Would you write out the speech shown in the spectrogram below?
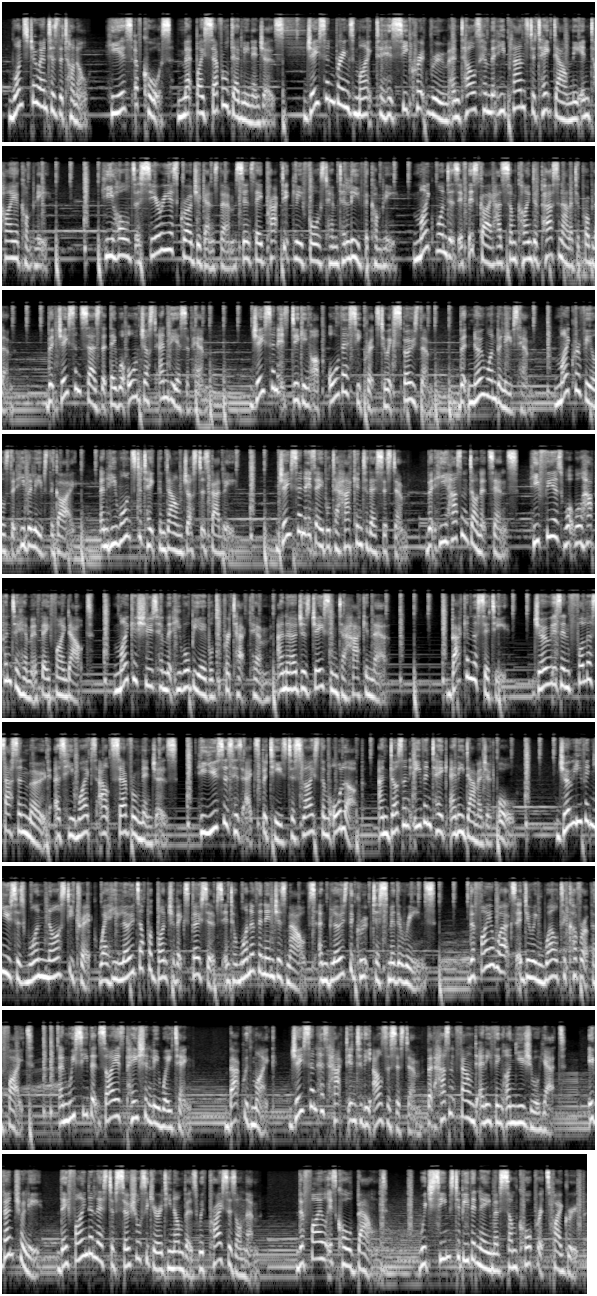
Once Joe enters the tunnel, he is, of course, met by several deadly ninjas. Jason brings Mike to his secret room and tells him that he plans to take down the entire company. He holds a serious grudge against them since they practically forced him to leave the company. Mike wonders if this guy has some kind of personality problem, but Jason says that they were all just envious of him. Jason is digging up all their secrets to expose them, but no one believes him. Mike reveals that he believes the guy, and he wants to take them down just as badly. Jason is able to hack into their system, but he hasn't done it since. He fears what will happen to him if they find out. Mike assures him that he will be able to protect him and urges Jason to hack in there. Back in the city, Joe is in full assassin mode as he wipes out several ninjas. He uses his expertise to slice them all up and doesn't even take any damage at all. Joe even uses one nasty trick where he loads up a bunch of explosives into one of the ninjas' mouths and blows the group to smithereens. The fireworks are doing well to cover up the fight, and we see that Zai is patiently waiting. Back with Mike, Jason has hacked into the AUZA system but hasn't found anything unusual yet. Eventually, they find a list of social security numbers with prices on them. The file is called Bound, which seems to be the name of some corporate spy group.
